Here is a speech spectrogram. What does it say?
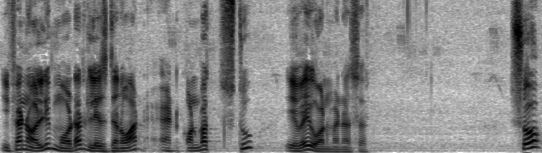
If and only mod r less than 1 and converges to a by 1 minus r. So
